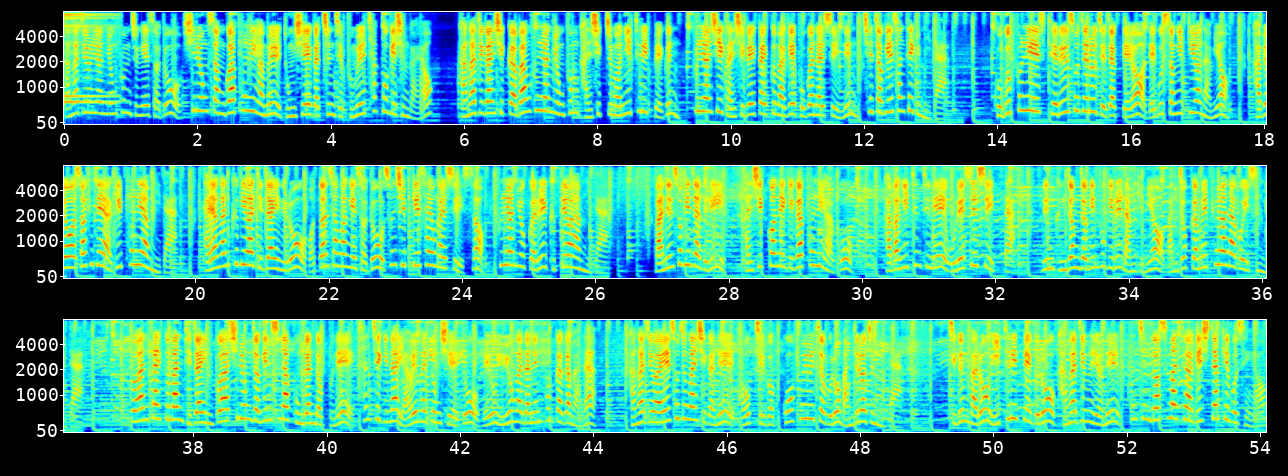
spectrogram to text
강아지 훈련 용품 중에서도 실용성과 편리함을 동시에 갖춘 제품을 찾고 계신가요? 강아지 간식 가방 훈련용품 간식 주머니 트릿백은 훈련 시 간식을 깔끔하게 보관할 수 있는 최적의 선택입니다. 고급 폴리에스테르 소재로 제작되어 내구성이 뛰어나며 가벼워서 휴대하기 편리합니다. 다양한 크기와 디자인으로 어떤 상황에서도 손쉽게 사용할 수 있어 훈련 효과를 극대화합니다. 많은 소비자들이 간식 꺼내기가 편리하고 가방이 튼튼해 오래 쓸 수 있다. 는 긍정적인 후기를 남기며 만족감을 표현하고 있습니다. 또한 깔끔한 디자인과 실용적인 수납 공간 덕분에 산책이나 야외 활동 시에도 매우 유용하다는 평가가 많아 강아지와의 소중한 시간을 더욱 즐겁고 효율적으로 만들어줍니다. 지금 바로 이 트릿백으로 강아지 훈련을 한층 더 스마트하게 시작해보세요.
